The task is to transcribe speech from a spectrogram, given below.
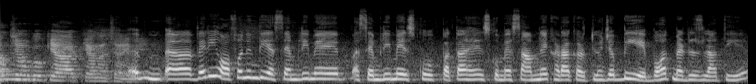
बच्चों को क्या कहना चाहेंगे very often in the assembly में असेंबली में इसको पता है इसको मैं सामने खड़ा करती हूँ जब भी ये बहुत मेडल्स लाती है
